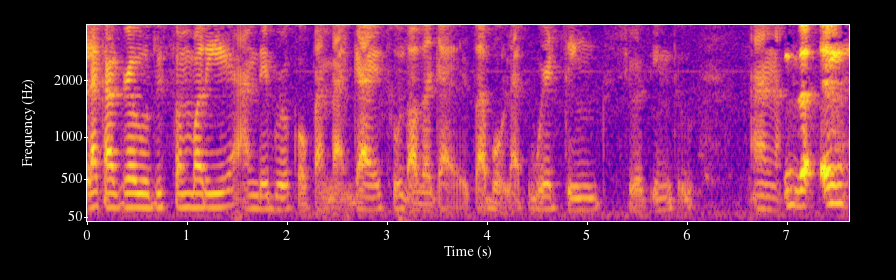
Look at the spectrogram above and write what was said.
like a girl was with somebody and they broke up, and that guy told other guys about like weird things she was into, and and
